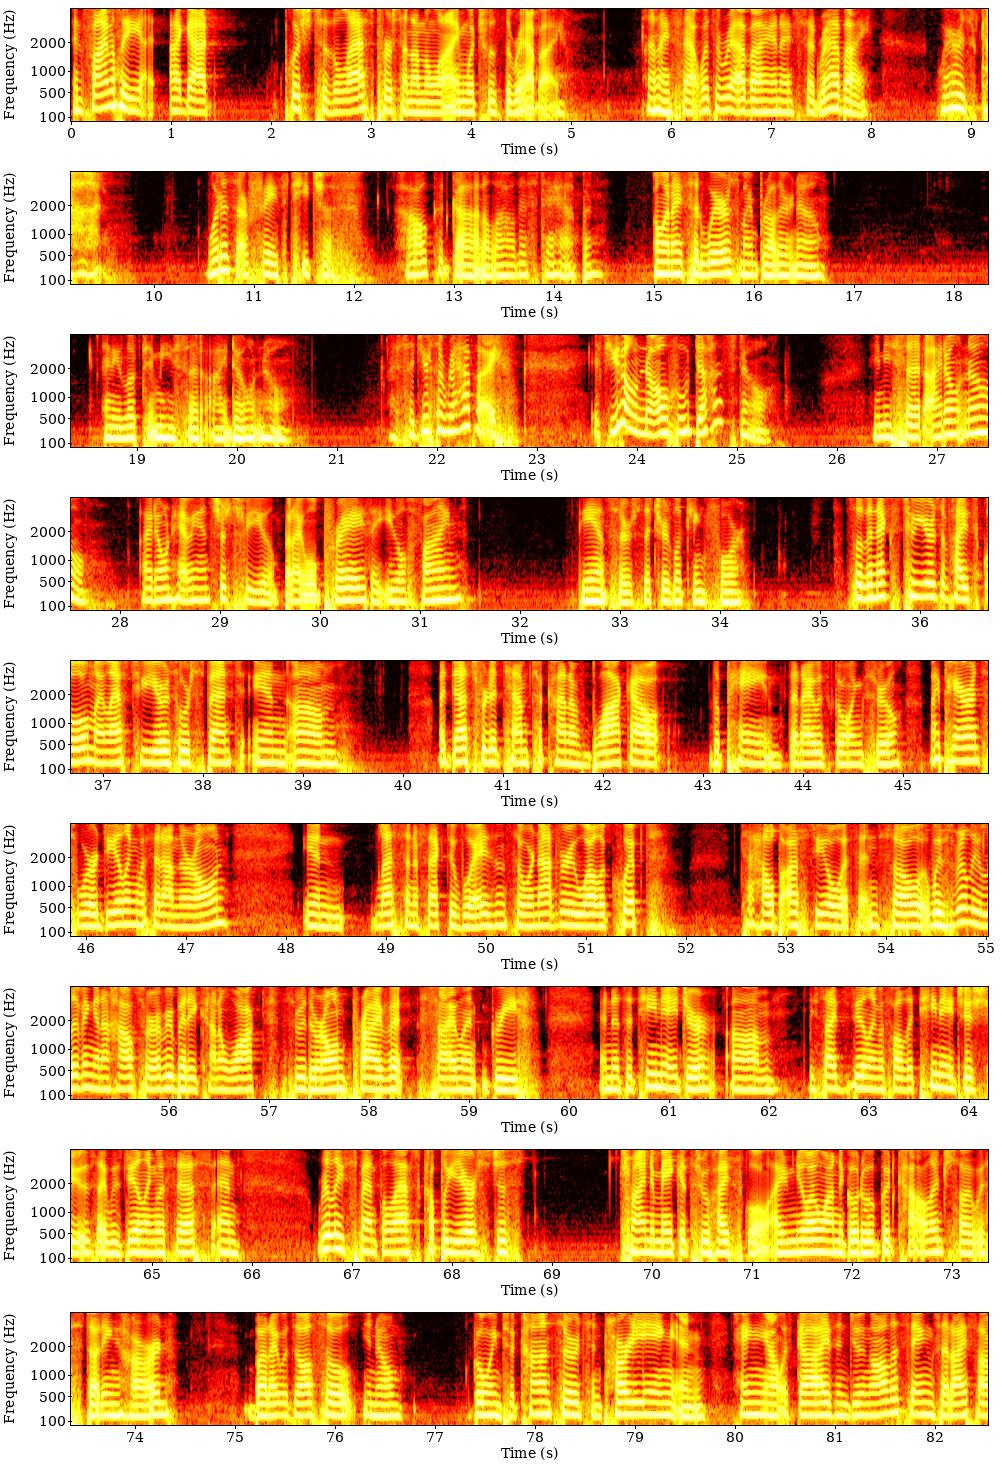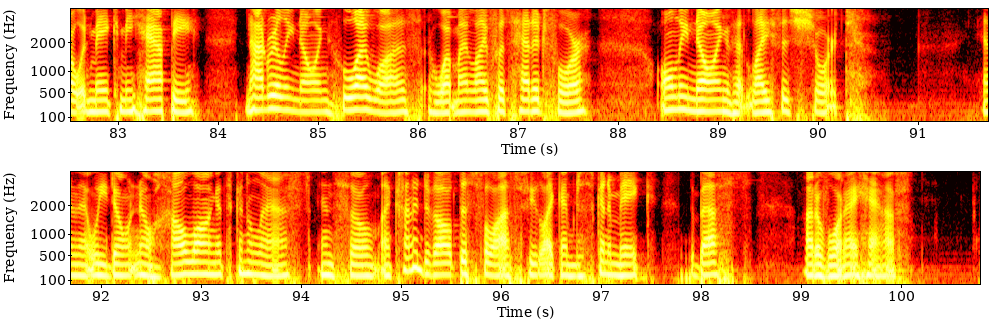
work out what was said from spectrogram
And finally, I- got pushed to the last person on the line, which was the rabbi. And I sat with the rabbi and I said, Rabbi, where is God? What does our faith teach us? How could God allow this to happen? Oh, and I said, Where is my brother now? And he looked at me, he said, I don't know. I said, You're the rabbi. If you don't know, who does know? And he said, I don't know. I don't have answers for you, but I will pray that you'll find the answers that you're looking for. So the next two years of high school, my last two years, were spent in um, a desperate attempt to kind of block out the pain that I was going through. My parents were dealing with it on their own in less than effective ways, and so we're not very well equipped to help us deal with it. And so it was really living in a house where everybody kind of walked through their own private, silent grief. And as a teenager, um, besides dealing with all the teenage issues, I was dealing with this and really spent the last couple years just trying to make it through high school. I knew I wanted to go to a good college, so I was studying hard. But I was also, you know, going to concerts and partying and hanging out with guys and doing all the things that I thought would make me happy, not really knowing who I was or what my life was headed for, only knowing that life is short and that we don't know how long it's going to last. And so I kind of developed this philosophy like I'm just going to make the best out of what I have.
